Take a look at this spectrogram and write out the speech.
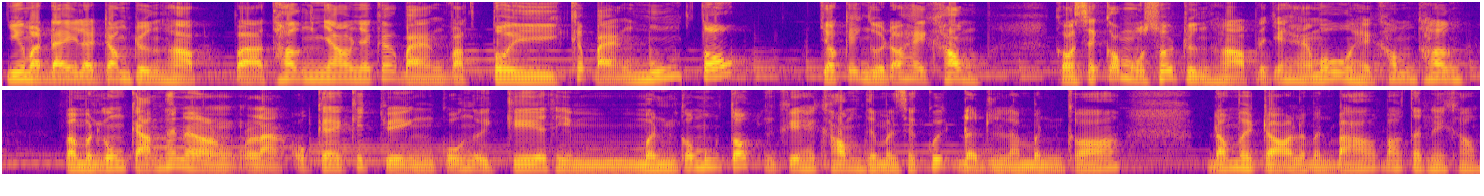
Nhưng mà đây là trong trường hợp à, thân nhau nha các bạn và tùy các bạn muốn tốt cho cái người đó hay không. Còn sẽ có một số trường hợp là chẳng hạn mối quan hệ không thân và mình cũng cảm thấy là, là ok cái chuyện của người kia thì mình có muốn tốt người kia hay không thì mình sẽ quyết định là mình có đóng vai trò là mình báo báo tin hay không.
